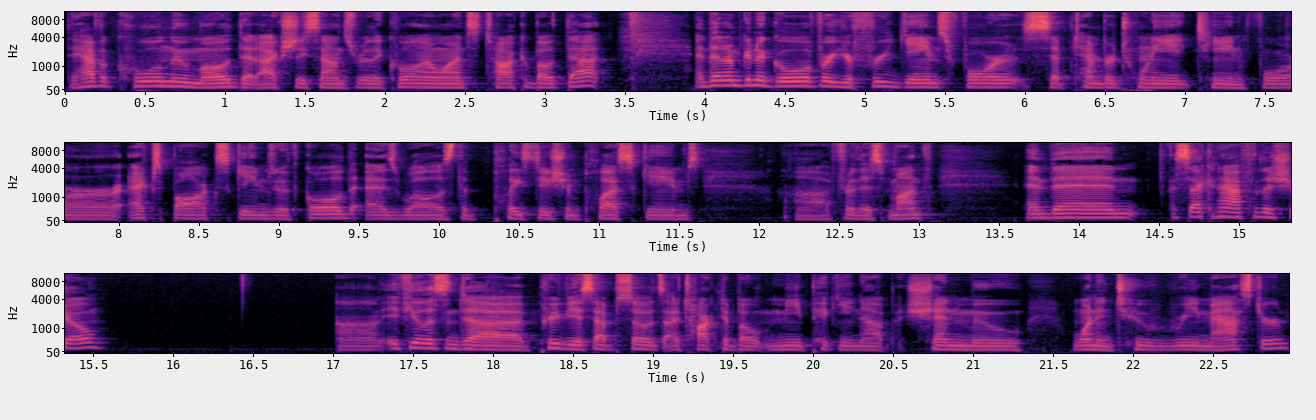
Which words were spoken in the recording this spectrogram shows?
they have a cool new mode that actually sounds really cool, and I wanted to talk about that. And then I'm going to go over your free games for September 2018 for Xbox Games with Gold, as well as the PlayStation Plus games uh, for this month. And then the second half of the show, uh, if you listen to previous episodes, I talked about me picking up Shenmue 1 and 2 remastered.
